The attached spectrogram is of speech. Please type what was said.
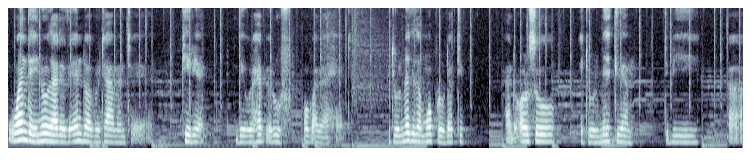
when they know that at the end of retirement uh, period, they will have a roof over their head. It will make them more productive and also it will make them to be uh,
